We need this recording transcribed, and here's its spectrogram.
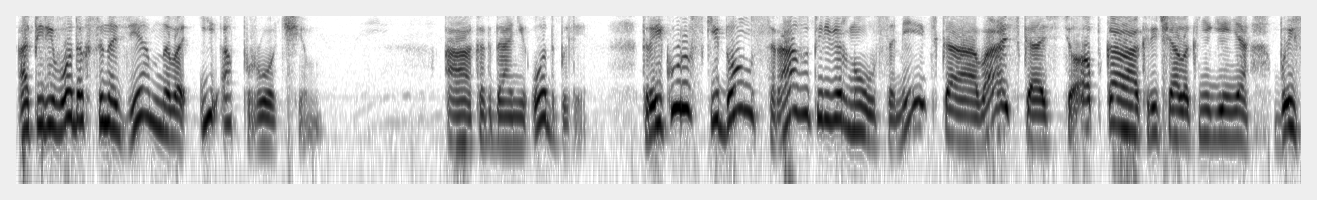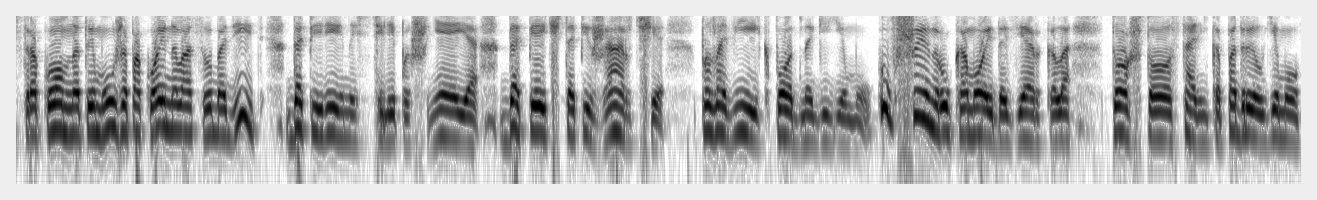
о переводах с иноземного и о прочем. А когда они отбыли, Троекуровский дом сразу перевернулся. «Митька, Васька, Степка!» — кричала княгиня. «Быстро комнаты мужа покойного освободить, да перины стели пышнее, да печь топи жарче, половик под ноги ему, кувшин рукомой до зеркала, то, что Станька подрыл ему,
